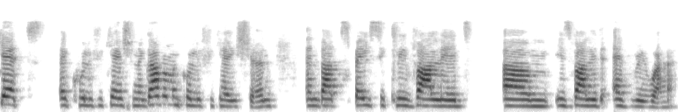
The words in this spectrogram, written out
get a qualification, a government qualification, and that's basically valid um, is valid everywhere.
